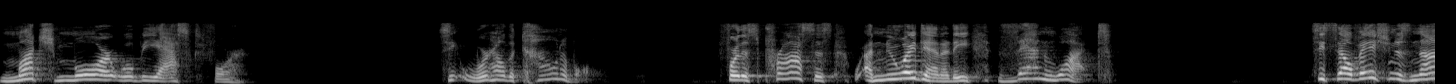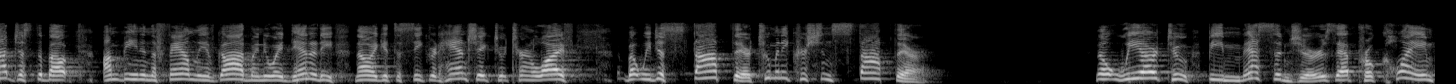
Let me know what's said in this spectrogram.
much more will be asked for. See, we're held accountable for this process, a new identity, then what? See, salvation is not just about I'm being in the family of God, my new identity. Now I get the secret handshake to eternal life. But we just stop there. Too many Christians stop there. No, we are to be messengers that proclaim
